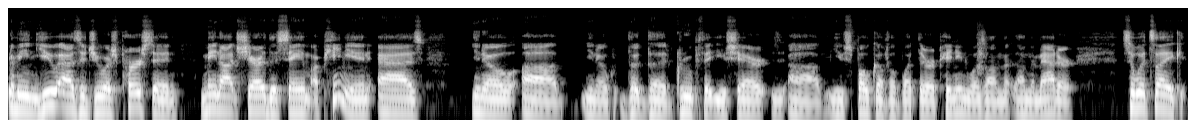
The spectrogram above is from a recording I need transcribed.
I mean, you as a Jewish person may not share the same opinion as you know, uh, you know the the group that you share uh, you spoke of of what their opinion was on the on the matter. So it's like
